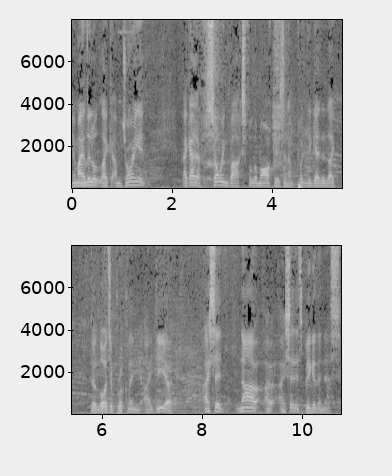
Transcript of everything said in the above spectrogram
in my little like I'm drawing it. I got a sewing box full of markers, and I'm putting together like the Lords of Brooklyn idea. I said, nah. I, I said it's bigger than this.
